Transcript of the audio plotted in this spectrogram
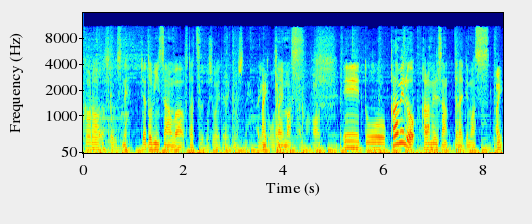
からそうですね。じゃあ、ドビンさんは2つご紹介いただきましたね。ありがとうございます。はいえっ、と、カラメルをカラメルさんいただいてます。はい、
